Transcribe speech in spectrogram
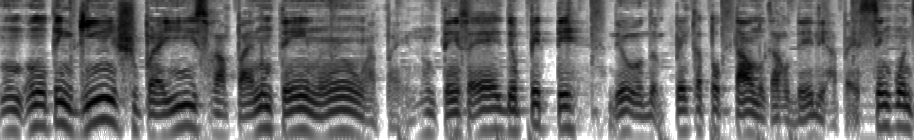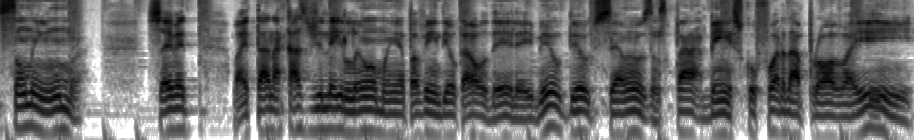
não, não tem guincho para isso, rapaz, não tem não, rapaz, não tem isso aí, deu PT, deu, deu perca total no carro dele, rapaz, sem condição nenhuma. Isso aí vai vai estar tá na casa de leilão amanhã para vender o carro dele aí. Meu Deus do céu, meus anos, parabéns, ficou fora da prova aí.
